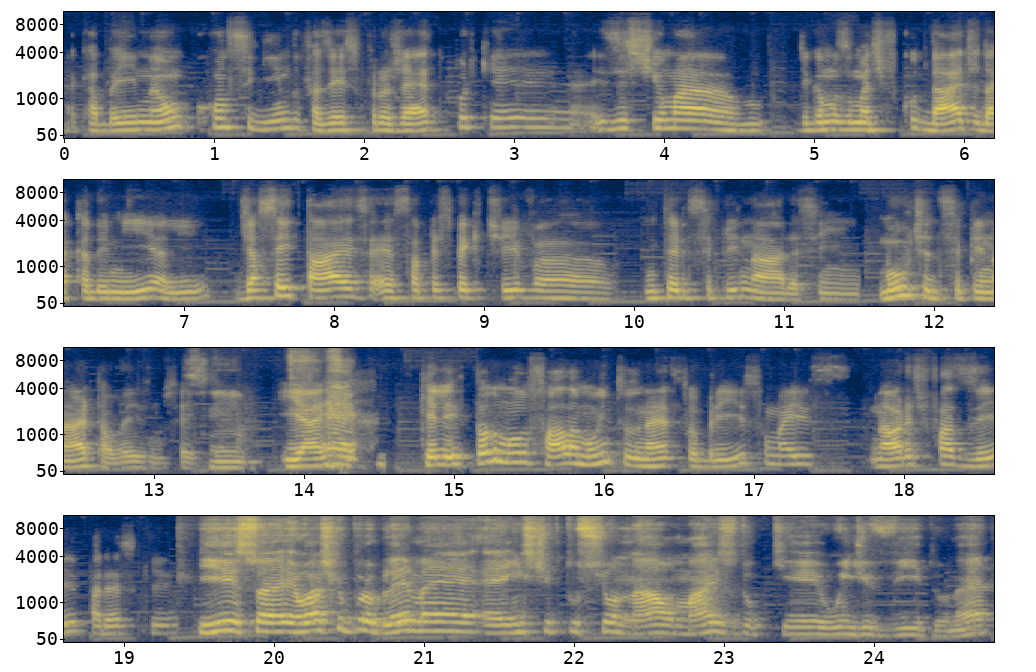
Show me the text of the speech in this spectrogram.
acabei não conseguindo fazer esse projeto porque existia uma, digamos, uma dificuldade da academia ali de aceitar essa perspectiva interdisciplinar, assim, multidisciplinar talvez, não sei. Sim. E aí é. que ele, todo mundo fala muito, né, sobre isso, mas na hora de fazer, parece que. Isso, é, eu acho que o problema é, é, institucional mais do que o indivíduo, né?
